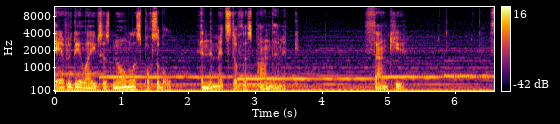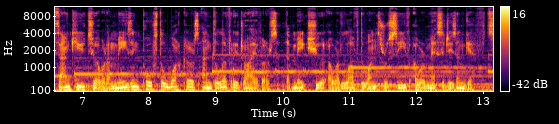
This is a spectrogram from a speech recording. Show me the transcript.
everyday lives as normal as possible in the midst of this pandemic. Thank you. Thank you to our amazing postal workers and delivery drivers that make sure our loved ones receive our messages and gifts.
